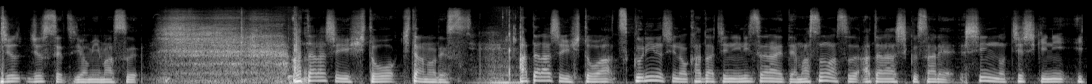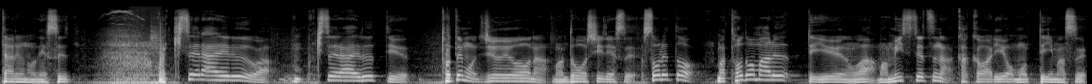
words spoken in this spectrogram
10, 10節読みます。新しい人を来たのです。新しい人は作り主の形に似せられてますます新しくされ真の知識に至るのです。着せられるは着せられるっていうとても重要な、ま動詞です。それととど、まるっていうのは、まあ、密接な関わりを持っています、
